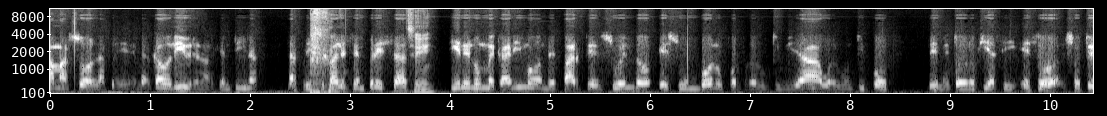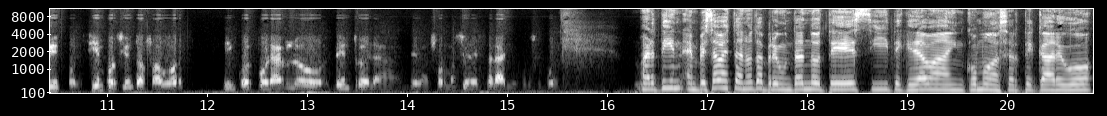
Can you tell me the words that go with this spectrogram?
Amazon, la, el Mercado Libre en Argentina, las principales empresas Sí. tienen un mecanismo donde parte del sueldo es un bonus por productividad o algún tipo de metodología así. Eso yo estoy por 100% a favor de incorporarlo dentro de la, de la formación del salario, por supuesto. Martín, empezaba esta nota preguntándote si te quedaba incómodo hacerte cargo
